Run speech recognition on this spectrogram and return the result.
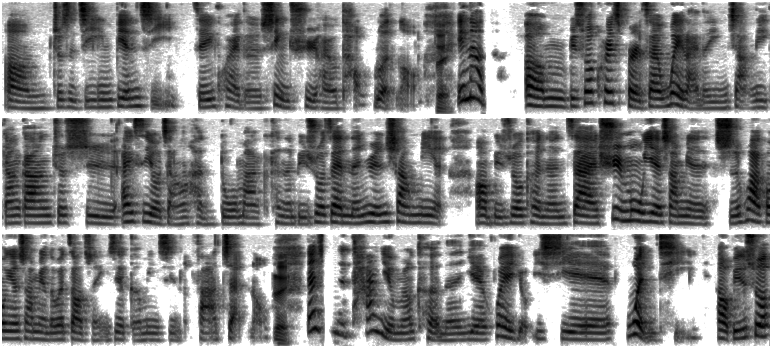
嗯，就是基因编辑这一块的兴趣还有讨论哦。对，哎，那。嗯，比如说 CRISPR 在未来的影响力，刚刚就是 IC 有讲了很多嘛，可能比如说在能源上面啊，比如说可能在畜牧业上面、石化工业上面都会造成一些革命性的发展哦。对，但是它有没有可能也会有一些问题？好，比如说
